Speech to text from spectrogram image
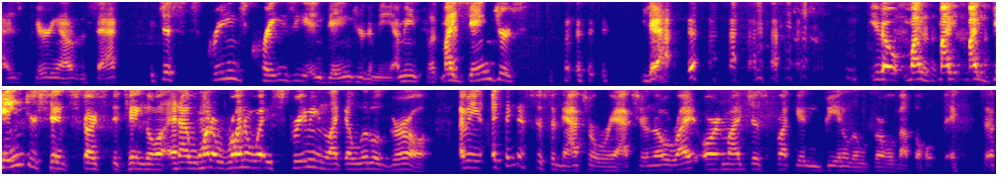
eyes peering out of the sack it just screams crazy and danger to me. I mean, but my dangers, yeah. you know, my, my my danger sense starts to tingle, and I want to run away screaming like a little girl. I mean, I think that's just a natural reaction, though, right? Or am I just fucking being a little girl about the whole thing? So.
